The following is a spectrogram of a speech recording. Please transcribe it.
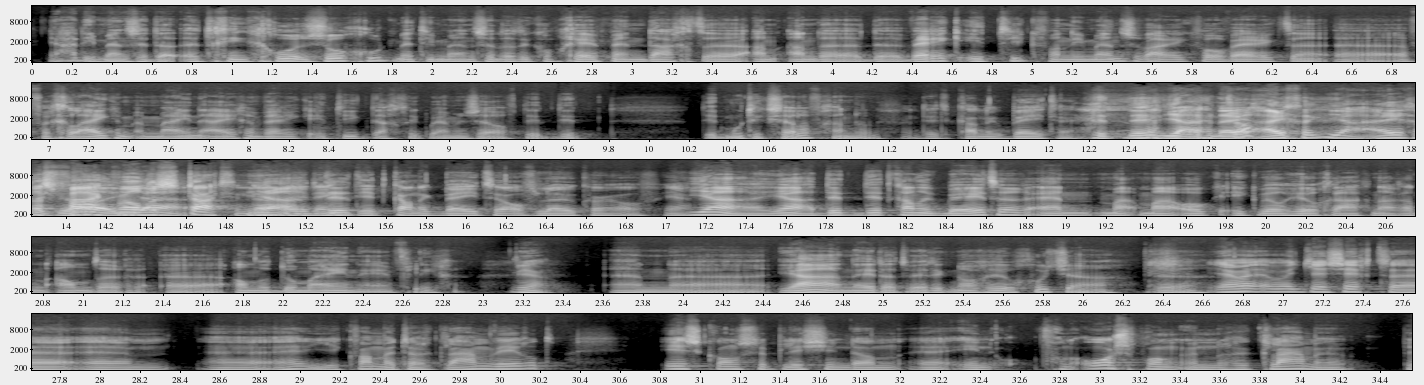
ja, die mensen, dat, het ging zo goed met die mensen dat ik op een gegeven moment dacht aan, aan de, de werkethiek van die mensen waar ik voor werkte. Vergelijken met mijn eigen werkethiek, dacht ik bij mezelf, dit, dit, dit moet ik zelf gaan doen. Dit kan ik beter. Dit, dit, ja, nee, eigenlijk, ja, eigenlijk Dat is vaak wel, wel de start. Ja, je denkt, dit, dit kan ik beter of leuker. Of, ja. ja, ja dit, dit kan ik beter. En, maar, maar ook, ik wil heel graag naar een ander, uh, ander domein heen vliegen. Ja. En uh, ja, nee, dat weet ik nog heel goed, ja. De ja, maar, want jij zegt, uh, um, uh, je kwam uit de reclamewereld. Is Conception dan in, van oorsprong een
